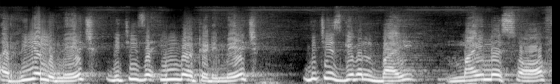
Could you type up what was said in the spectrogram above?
a real image which is an inverted image which is given by minus of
